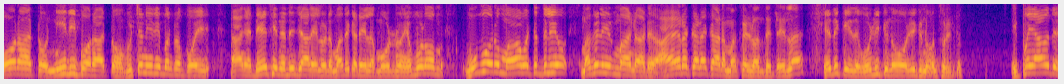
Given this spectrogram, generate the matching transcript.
போராட்டம் நீதி போராட்டம் உச்ச நீதிமன்றம் போய் நாங்க தேசிய நெடுஞ்சாலைகளோட மதுக்கடையில் மூடணும். எவ்வளோ ஒவ்வொரு மாவட்டத்திலையும் மகளிர் மாநாடு ஆயிரக்கணக்கான மக்கள் வந்துட்டு எல்லாம் எதுக்கு இதை ஒழிக்கணும் ஒழிக்கணும்னு சொல்லிட்டு. இப்பயாவது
